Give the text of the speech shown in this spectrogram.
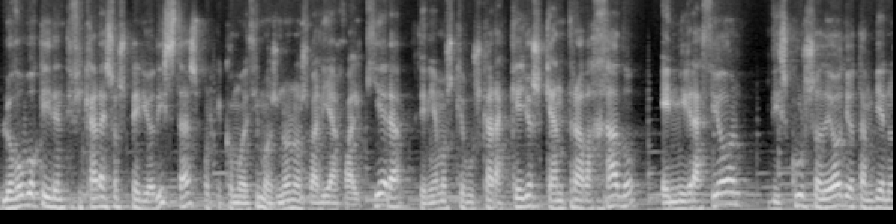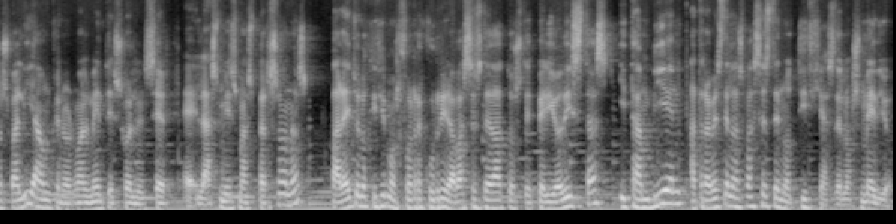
Luego hubo que identificar a esos periodistas, porque como decimos, no nos valía cualquiera. Teníamos que buscar a aquellos que han trabajado en migración, discurso de odio también nos valía, aunque normalmente suelen ser eh, las mismas personas. Para ello lo que hicimos fue recurrir a bases de datos de periodistas y también a través de las bases de noticias de los medios.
